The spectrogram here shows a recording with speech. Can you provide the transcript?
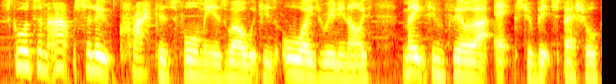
scored some absolute crackers for me as well, which is always really nice, makes him feel that extra bit special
